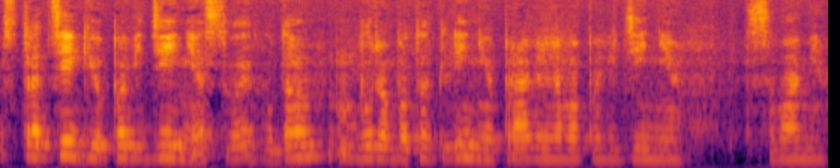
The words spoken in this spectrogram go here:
стратегию поведения своего, да, выработать линию правильного поведения с вами.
